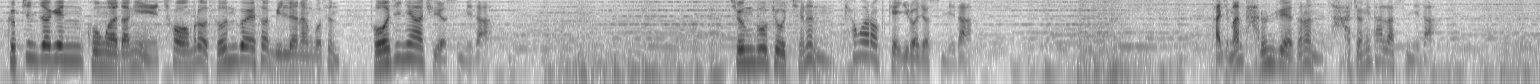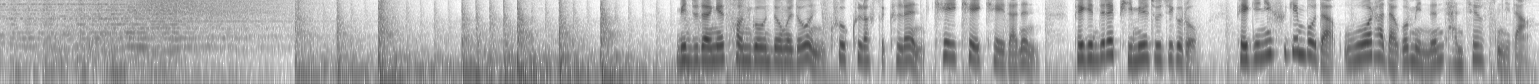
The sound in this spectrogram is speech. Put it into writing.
급진적인 공화당이 처음으로 선거에서 밀려난 곳은 버지니아 주였습니다. 정부 교체는 평화롭게 이뤄졌습니다. 하지만 다른 주에서는 사정이 달랐습니다. 민주당의 선거운동을 도운 쿠클럭스 클랜 KKK단은 백인들의 비밀 조직으로 백인이 흑인보다 우월하다고 믿는 단체였습니다.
